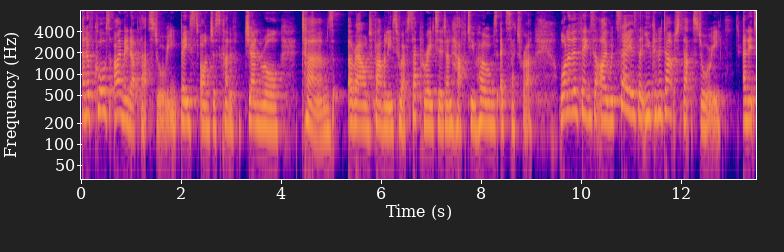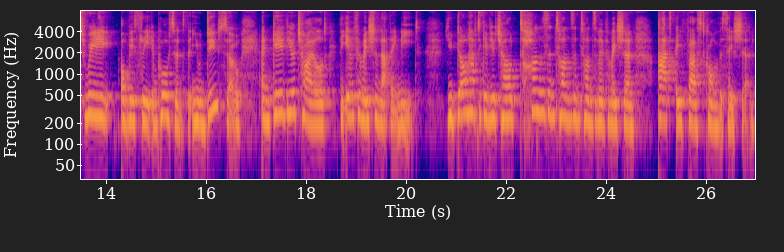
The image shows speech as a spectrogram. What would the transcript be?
And of course, I made up that story based on just kind of general terms around families who have separated and have two homes, etc. One of the things that I would say is that you can adapt that story and it's really obviously important that you do so and give your child the information that they need. You don't have to give your child tons and tons and tons of information at a first conversation.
